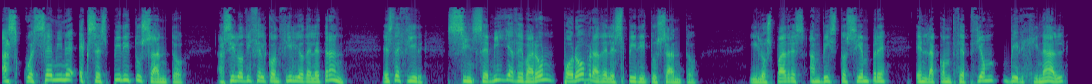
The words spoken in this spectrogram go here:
asquesemine ex Espíritu Santo, así lo dice el concilio de Letrán, es decir, sin semilla de varón por obra del Espíritu Santo. Y los padres han visto siempre en la concepción virginal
